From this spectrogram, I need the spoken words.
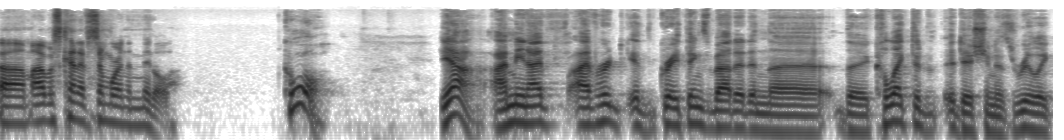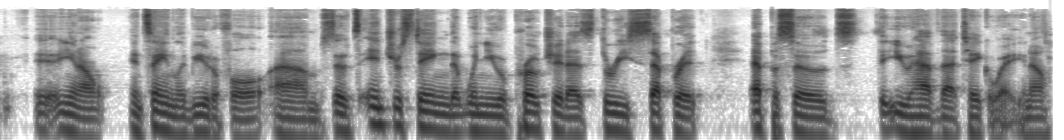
Um, I was kind of somewhere in the middle. Cool. Yeah, I mean, I've I've heard great things about it, and the the collected edition is really eh, you know insanely beautiful. Um, so it's interesting that when you approach it as three separate episodes, that you have that takeaway. You know,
